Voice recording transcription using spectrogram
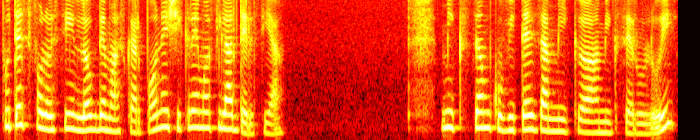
Puteți folosi în loc de mascarpone și cremă Philadelphia. Mixăm cu viteza mică a mixerului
